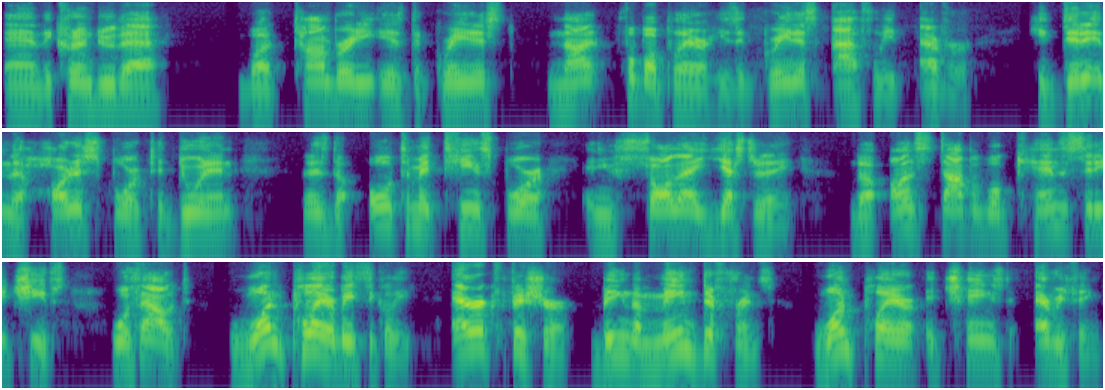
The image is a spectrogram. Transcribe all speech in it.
and they couldn't do that. But Tom Brady is the greatest, not football player, he's the greatest athlete ever. He did it in the hardest sport to do it in. That is the ultimate team sport, and you saw that yesterday. The unstoppable Kansas City Chiefs without one player, basically, Eric Fisher being the main difference. One player, it changed everything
